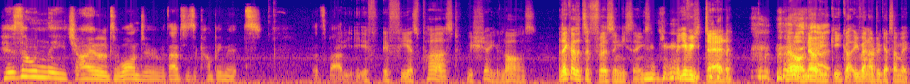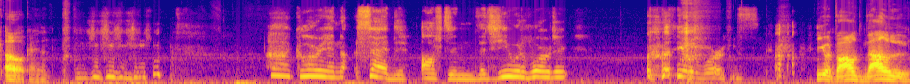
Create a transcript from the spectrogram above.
his only child to wander without his accompaniment. That's bad. If if he has passed, we share your laws. I because it's the first thing he sings. Like if he's dead. No, no, Yeah. he, he got he went out to get some like. Oh, okay then. Ah, Gorion said often that he would word he would words. You would ball null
